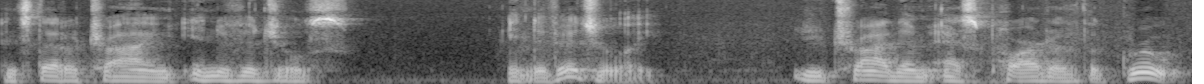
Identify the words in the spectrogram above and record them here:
Instead of trying individuals individually, you try them as part of the group.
